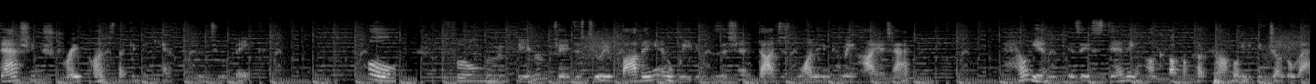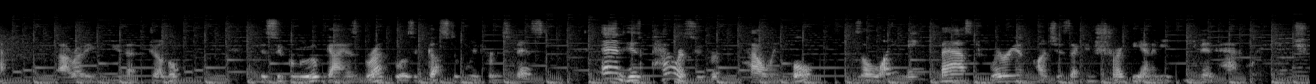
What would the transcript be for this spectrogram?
dashing straight punch that can be canceled into a bait. Full, Full Moon Fever changes to a bobbing and weaving position, dodges one incoming high attack. Hellion is a standing hook uppercut combo, you can juggle that, uh, rather you can use that to juggle. His super move, Gaia's Breath, blows a gust of wind from his fist. And his power super, Howling Bull, is a lightning-fast flurry of punches that can strike the enemy even at range.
